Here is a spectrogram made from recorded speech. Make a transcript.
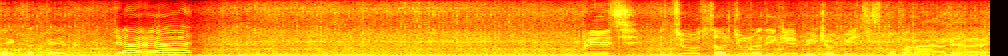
देख सकते हैं। यह है ब्रिज जो सरजू नदी के बीचों बीच इसको बनाया गया है।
